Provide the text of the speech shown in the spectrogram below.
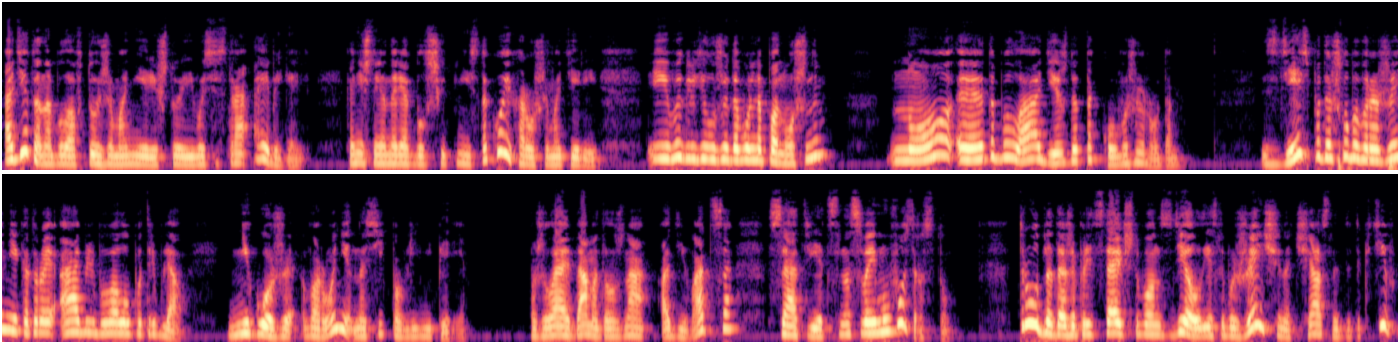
Одета она была в той же манере, что и его сестра Эбигейль. Конечно, ее наряд был сшит не из такой хорошей материи и выглядел уже довольно поношенным, но это была одежда такого же рода. Здесь подошло бы выражение, которое Абель бывало употреблял – негоже вороне носить павлини перья. Пожилая дама должна одеваться соответственно своему возрасту. Трудно даже представить, что бы он сделал, если бы женщина, частный детектив,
